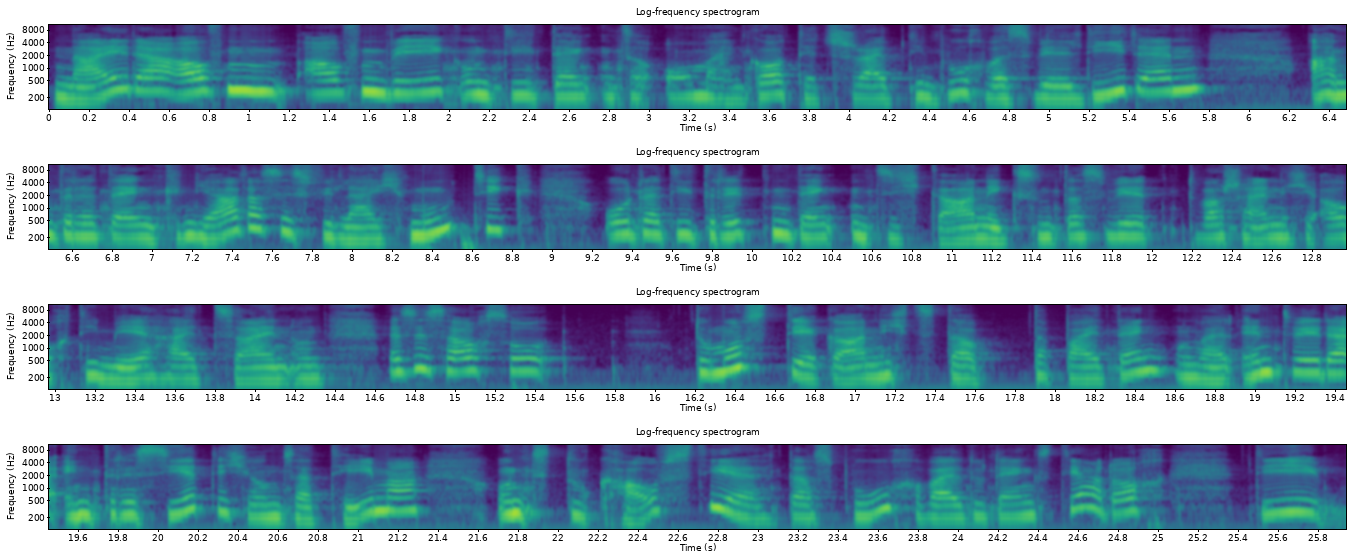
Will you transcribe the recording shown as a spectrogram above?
Neider auf dem, auf dem Weg und die denken so, oh mein Gott, jetzt schreibt die ein Buch, was will die denn? Andere denken, ja, das ist vielleicht mutig oder die Dritten denken sich gar nichts und das wird wahrscheinlich auch die Mehrheit sein. Und es ist auch so, du musst dir gar nichts da dabei denken, weil entweder interessiert dich unser Thema und du kaufst dir das Buch, weil du denkst, ja doch, die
